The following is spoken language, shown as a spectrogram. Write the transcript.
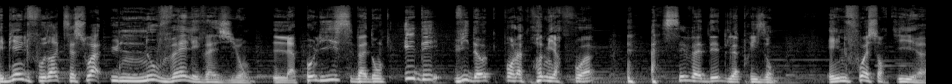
eh il faudra que ce soit une nouvelle évasion. La police va donc aider Vidocq pour la première fois à s'évader de la prison. Et une fois sorti euh,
